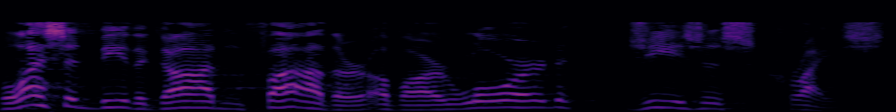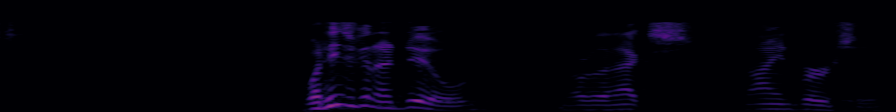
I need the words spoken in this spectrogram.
Blessed be the God and Father of our Lord Jesus Christ. What he's going to do over the next nine verses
